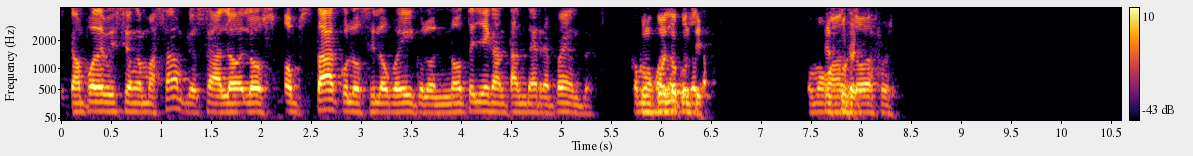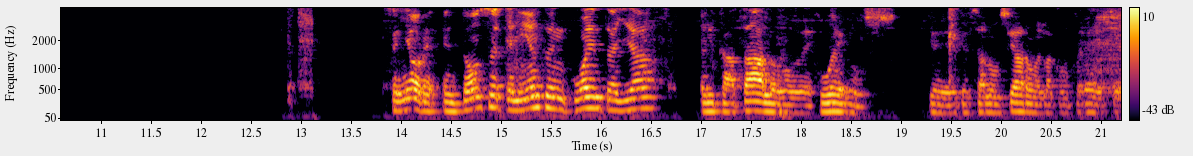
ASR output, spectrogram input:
El campo de visión es más amplio, o sea, lo, los obstáculos y los vehículos no te llegan tan de repente. Como cuando, contigo. como cuando lo ves Señores, entonces teniendo en cuenta ya el catálogo de juegos que, se anunciaron en la conferencia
